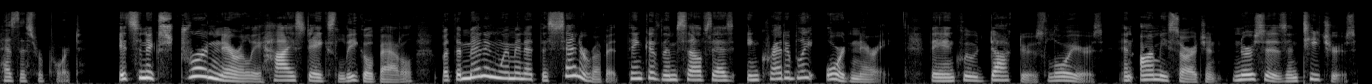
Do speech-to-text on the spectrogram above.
has this report. It's an extraordinarily high stakes legal battle, but the men and women at the center of it think of themselves as incredibly ordinary. They include doctors, lawyers, an army sergeant, nurses, and teachers.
